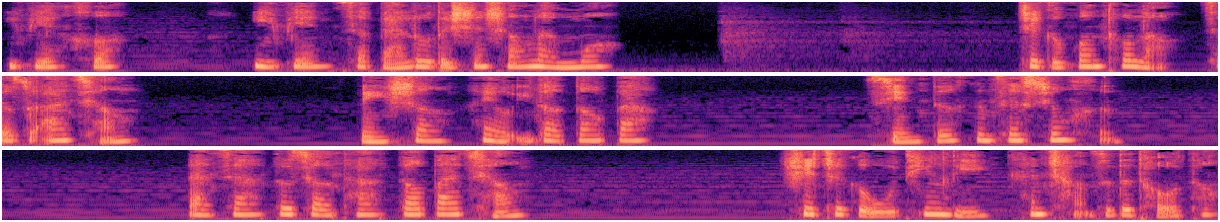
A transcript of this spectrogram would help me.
一边喝。一边在白露的身上乱摸。这个光头佬叫做阿强，脸上还有一道刀疤，显得更加凶狠。大家都叫他刀疤强，是这个舞厅里看场子的头头，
